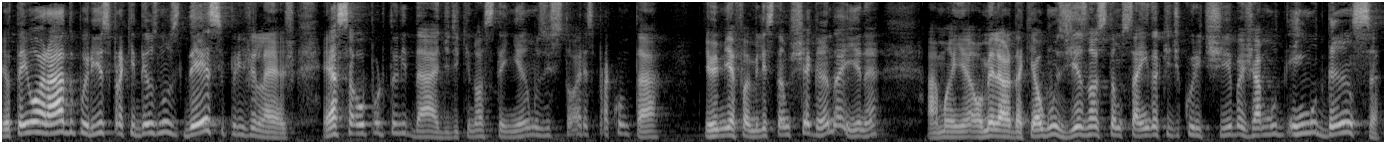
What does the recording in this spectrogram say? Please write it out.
Eu tenho orado por isso, para que Deus nos dê esse privilégio, essa oportunidade de que nós tenhamos histórias para contar. Eu e minha família estamos chegando aí, né? Amanhã, ou melhor, daqui a alguns dias nós estamos saindo aqui de Curitiba já em mudança.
